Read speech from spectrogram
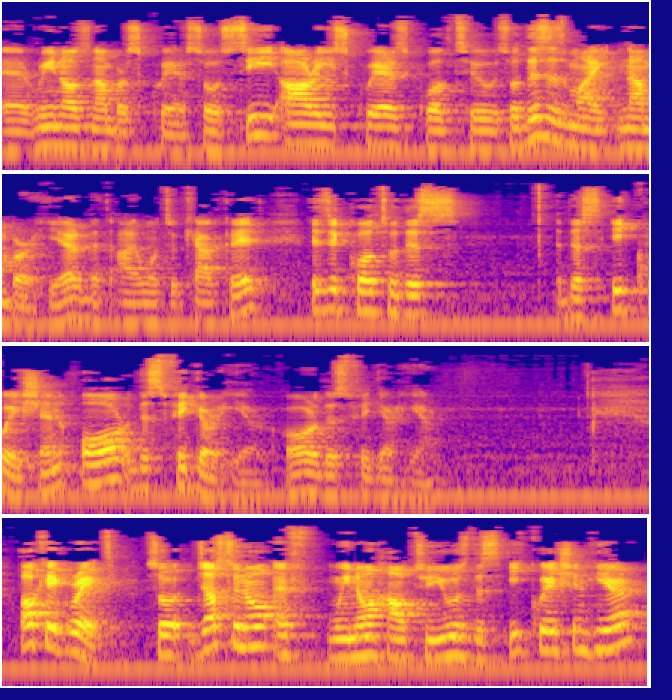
Reynolds number square. So CRE square is equal to, so this is my number here that I want to calculate, is equal to this this equation or this figure here or this figure here okay great so just to know if we know how to use this equation here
